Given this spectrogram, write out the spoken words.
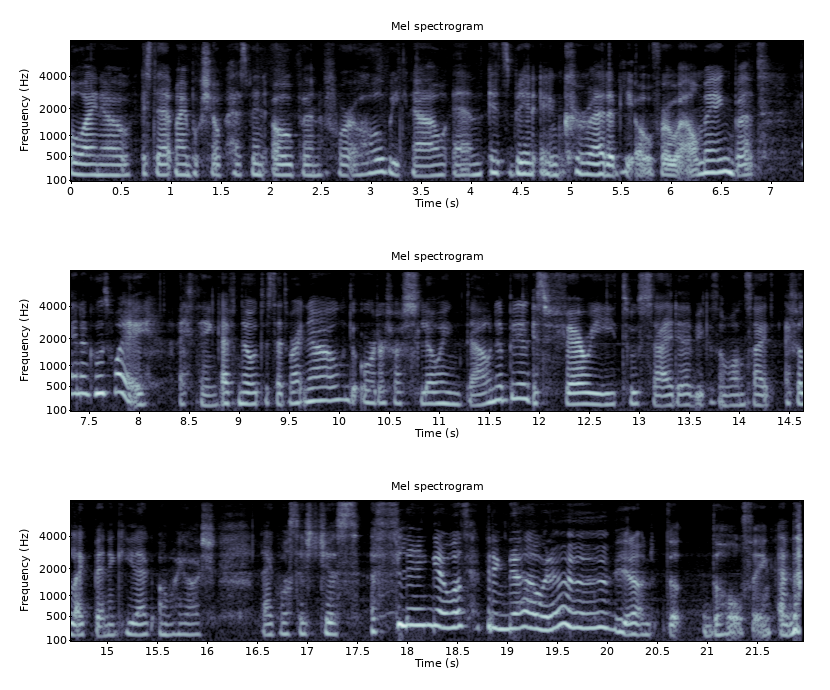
All I know is that my bookshop has been open for a whole week now and it's been incredibly overwhelming, but in a good way. I think. I've noticed that right now the orders are slowing down a bit. It's very two-sided because on one side I feel like panicky like oh my gosh like was this just a fling and what's happening now and you know the, the whole thing and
